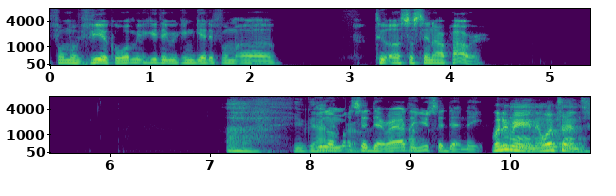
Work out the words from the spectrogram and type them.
from a vehicle, what makes you think we can get it from uh to uh, sustain our power? you got Elon it, Musk said that, right? I think you said that, Nate. What do you mean? In what sense?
